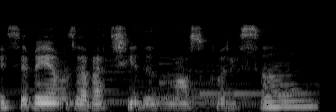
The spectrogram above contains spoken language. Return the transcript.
Percebemos a batida do nosso coração.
